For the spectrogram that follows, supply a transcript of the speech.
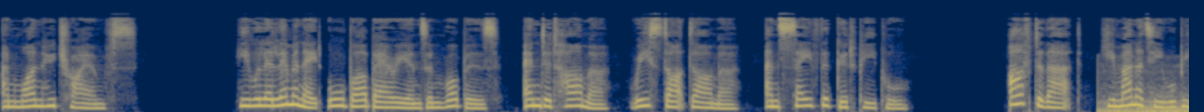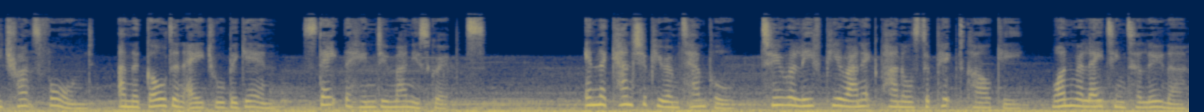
and one who triumphs. He will eliminate all barbarians and robbers, end adharma, restart Dharma, and save the good people. After that, humanity will be transformed, and the Golden Age will begin, state the Hindu manuscripts. In the Kanchipuram temple, two relief Puranic panels depict Kalki, one relating to Luna,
